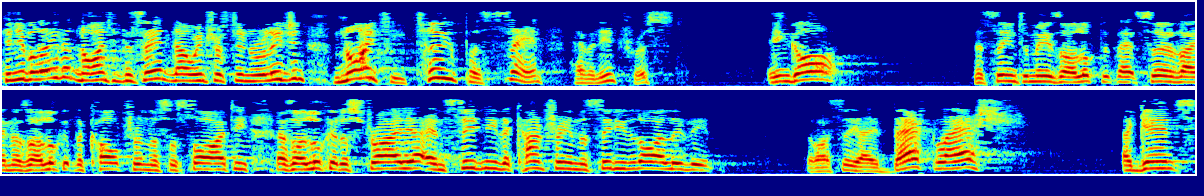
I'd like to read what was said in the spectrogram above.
Can you believe it? 90% no interest in religion. 92% have an interest in God. It seemed to me as I looked at that survey and as I look at the culture and the society, as I look at Australia and Sydney, the country and the city that I live in, that I see a backlash against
